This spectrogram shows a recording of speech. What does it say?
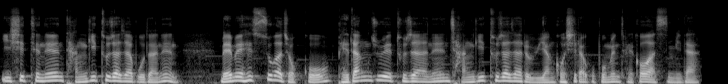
이 시트는 단기 투자자보다는 매매 횟수가 적고 배당주에 투자하는 장기 투자자를 위한 것이라고 보면 될 것 같습니다.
